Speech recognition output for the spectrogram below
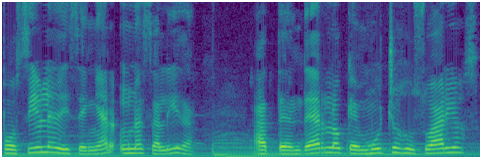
posible diseñar una salida, atender lo que muchos usuarios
